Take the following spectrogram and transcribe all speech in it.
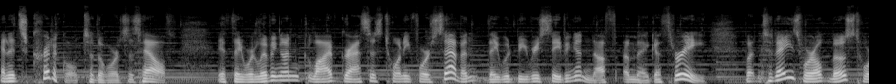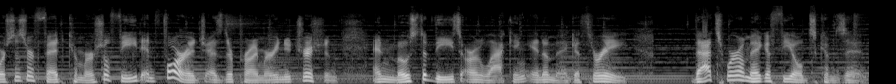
and it's critical to the horse's health. If they were living on live grasses 24 7, they would be receiving enough omega 3. But in today's world, most horses are fed commercial feed and forage as their primary nutrition, and most of these are lacking in omega 3. That's where Omega Fields comes in.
